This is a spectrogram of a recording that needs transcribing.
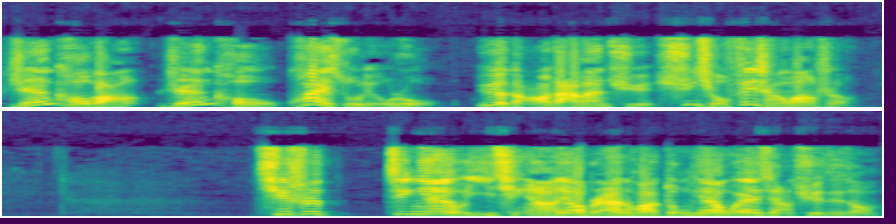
人口往人口快速流入粤港澳大湾区，需求非常旺盛。其实今年有疫情啊，要不然的话，冬天我也想去这种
